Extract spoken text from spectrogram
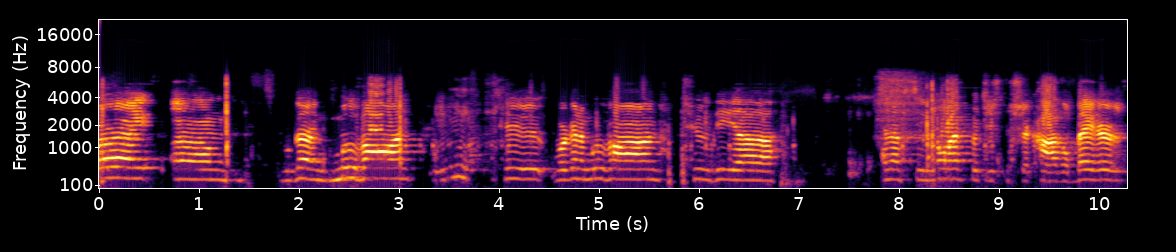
All right. Um, we're gonna move on to we're gonna move on to the uh, NFC North, which is the Chicago Bears,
